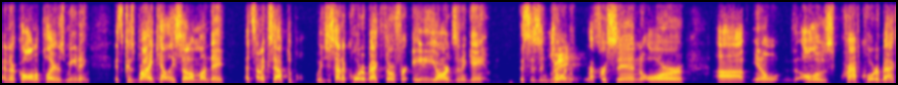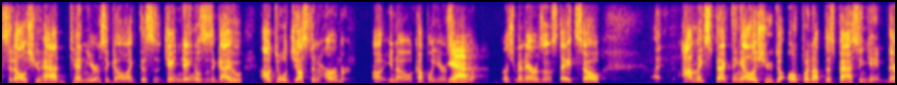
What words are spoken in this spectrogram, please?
and they're calling a players meeting. It's because Brian Kelly said on Monday that's unacceptable. We just had a quarterback throw for 80 yards in a game. This isn't Jordan Jefferson or uh, you know, all those crap quarterbacks that LSU had 10 years ago. Like this is Jayden Daniels is a guy who outdueled Justin Herbert, uh, you know, a couple years Yeah. ago, freshman Arizona State. So I'm expecting LSU to open up this passing game. They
